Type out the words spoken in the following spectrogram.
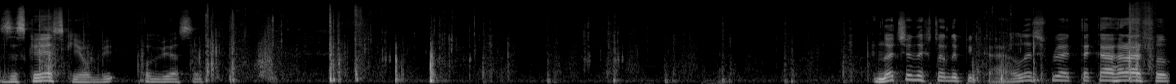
з СКС обві... обв'яси. Наче ніхто не пікає, але ж, блядь, така гра, що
